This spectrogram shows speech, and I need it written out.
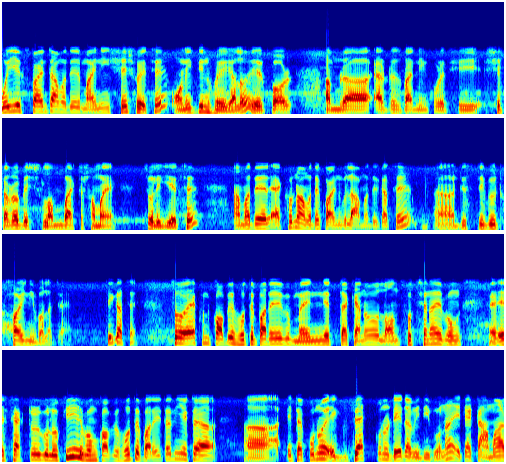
ওইএক্স কয়েনটা আমাদের মাইনিং শেষ হয়েছে অনেক দিন হয়ে গেল। এরপর আমরা অ্যাড্রেস বাইন্ডিং করেছি, সেটারও বেশ লম্বা একটা সময় চলে গিয়েছে। আমাদের, এখনও আমাদের কয়েনগুলো আমাদের কাছে ডিস্ট্রিবিউট হয়নি বলা যায়। ঠিক আছে? সো এখন কবে হতে পারে নেটটা কেন লঞ্চ হচ্ছে না এবং এর ফ্যাক্টরগুলো কি এবং কবে হতে পারে, এটা নিয়ে একটা এটা কোনো এক্স্যাক্ট কোনো ডেট আমি দিব না। এটা একটা আমার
